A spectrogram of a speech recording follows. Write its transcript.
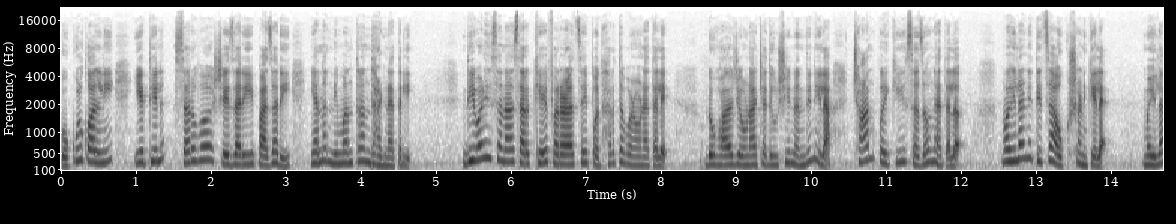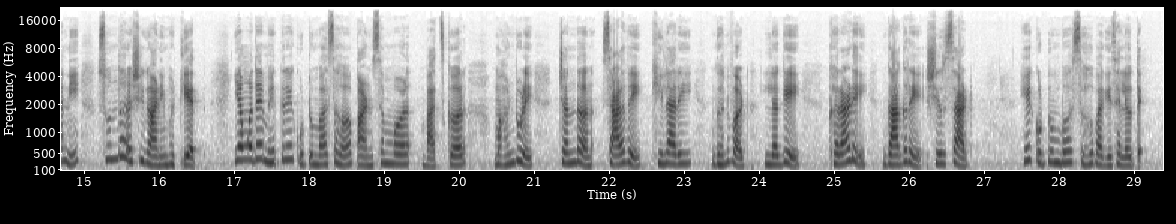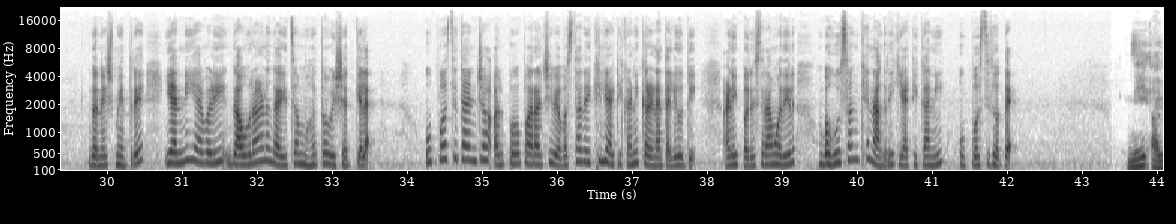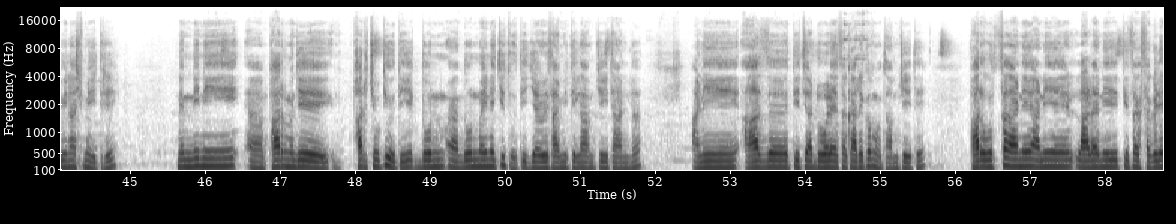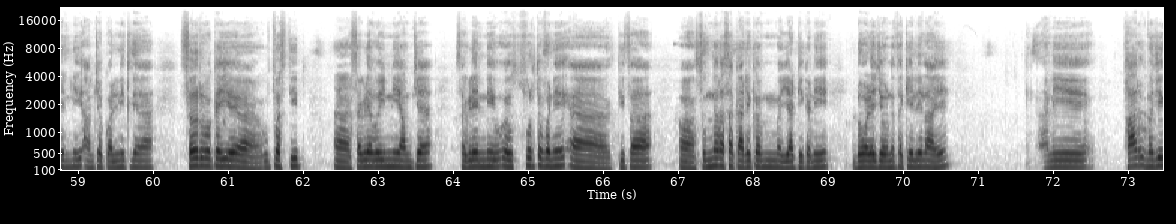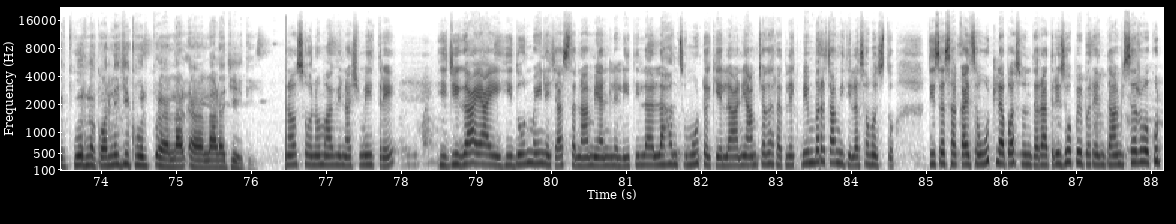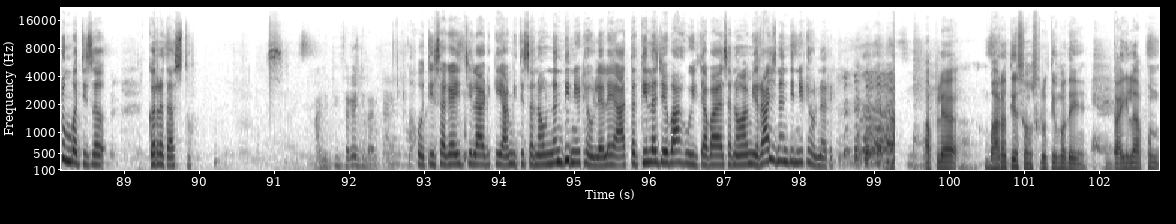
गोकुळ कॉलनी येथील सर्व शेजारी पाजारी यांना निमंत्रण धाडण्यात आली. दिवाळी सणासारखे फराळाचे पदार्थ बनवण्यात आले. डोहाळ जेवणाच्या दिवशी नंदिनीला छानपैकी सजवण्यात आलं. महिलांनी तिचं औक्षण केलंय. महिलांनी सुंदर अशी गाणी म्हटली आहेत. यामध्ये म्हेत्रे कुटुंबासह पाणसंबळ बाचकर महांडुळे चंदन साळवे खिलारी घनवट लगे खराडे गागरे शिरसाट हे कुटुंब सहभागी झाले होते. गणेश म्हेत्रे यांनी यावेळी गावराण गायीचा महत्त्व विषद केला उपस्थितांच्या अल्पपाराची व्यवस्था देखील या ठिकाणी करण्यात आली होती आणि परिसरामधील बहुसंख्य नागरिक या ठिकाणी उपस्थित होते. मी अविनाश मेहत्रे. नंदिनी फार म्हणजे फार छोटी होती. एक दोन दोन महिन्याचीच होती ज्यावेळेस आम्ही तिला आमच्या इथं आणलं. आणि आज तिच्या डोळ्याचा कार्यक्रम होता आमच्या इथे. फार उत्साहाने आणि लाडाने तिचा सगळ्यांनी आमच्या कॉलनीतल्या सर्व काही उपस्थित सगळ्या वहिनी आमच्या सगळ्यांनी उत्स्फूर्तपणे तिचा सुंदर असा कार्यक्रम या ठिकाणी डोळ्या जेवणाचा केलेला आहे. आणि फार म्हणजे पूर्ण कॉलनीची खूप ला लाडाची आहे ती. नाव सोनम अविनाश मेहत्रे. ही जी गाय आहे ही दोन महिन्याची असताना आम्ही आणलेली. तिला लहानचं मोठं केलं आणि आमच्या घरातलं एक मेंबरच आम्ही तिला समजतो. तिचं सकाळचं उठल्यापासून तर रात्री झोपेपर्यंत आम्ही सर्व कुटुंब तिचं करत असतो. हो ती सगळ्यांची लाडकी. आम्ही तिचं नाव नंदिनी ठेवलेलं आहे. आता तिला जे बाळ होईल त्या बाळाचं नाव आम्ही राजनंदिनी ठेवणार आहे. आपल्या भारतीय संस्कृतीमध्ये गाईला आपण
